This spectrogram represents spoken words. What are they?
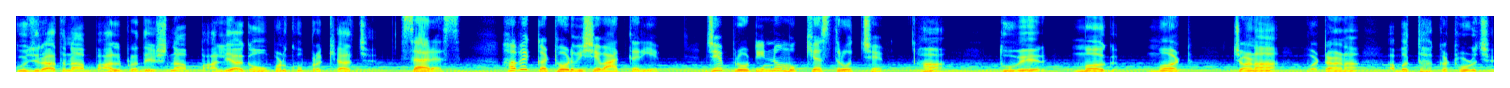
ગુજરાતના બાલ પ્રદેશના ભાલિયા ઘઉં પણ ખૂબ પ્રખ્યાત છે. સરસ. હવે કઠોળ વિશે વાત કરીએ જે પ્રોટીનનો મુખ્ય સ્ત્રોત છે. હા તુવેર મગ મઠ ચણા વટાણા આ બધા કઠોળ છે.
